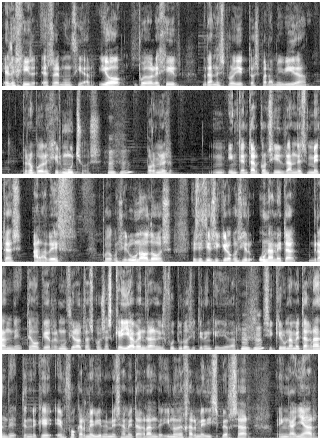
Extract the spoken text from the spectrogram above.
elegir es renunciar. Yo puedo elegir grandes proyectos para mi vida, pero no puedo elegir muchos. Por lo menos mm, intentar conseguir grandes metas a la vez. Puedo conseguir una o dos. Es decir, si quiero conseguir una meta grande, tengo que renunciar a otras cosas que ya vendrán en el futuro si tienen que llegar. Si quiero una meta grande, tendré que enfocarme bien en esa meta grande y no dejarme dispersar, engañar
